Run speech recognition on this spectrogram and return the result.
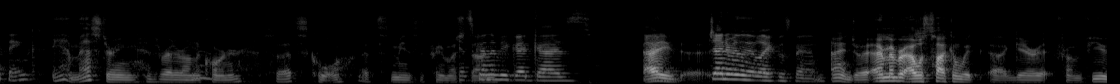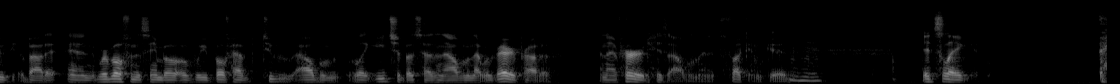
think. yeah, mastering is right around the corner, so that's cool. That means it's pretty much done. It's done. gonna be good, guys. I genuinely like this band. I enjoy it. I remember I was talking with uh, Garrett from Fugue about it, and we're both in the same boat. Of we both have two albums. Like each of us has an album that we're very proud of, and I've heard his album, and it's fucking good. Mhm. It's like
